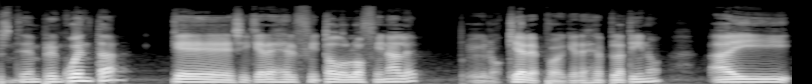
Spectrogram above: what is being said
siempre en cuenta que si quieres el todos los finales, y los quieres porque quieres el platino, hay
